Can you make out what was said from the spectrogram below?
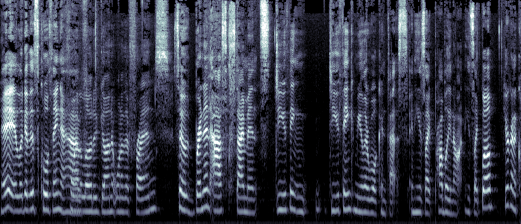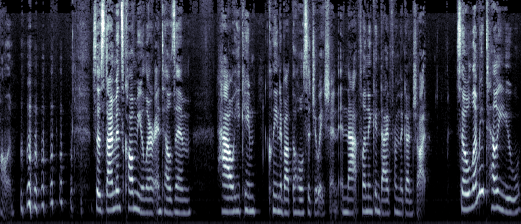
Hey, look at this cool thing I point have. a loaded gun at one of their friends. So Brennan asks Steinmetz, "Do you think do you think Mueller will confess?" And he's like, "Probably not." He's like, "Well, you're gonna call him." so Steinmetz called Mueller and tells him how he came clean about the whole situation and that Fleniken died from the gunshot. So let me tell you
